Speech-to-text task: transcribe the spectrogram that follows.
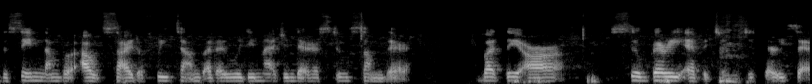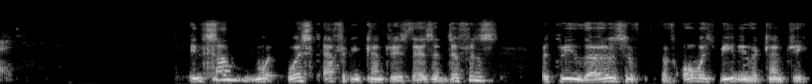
the same number outside of Freetown, but I would imagine there are still some there. But they are still very evident. It's very sad in some West African countries, there's a difference between those who have always been in the country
